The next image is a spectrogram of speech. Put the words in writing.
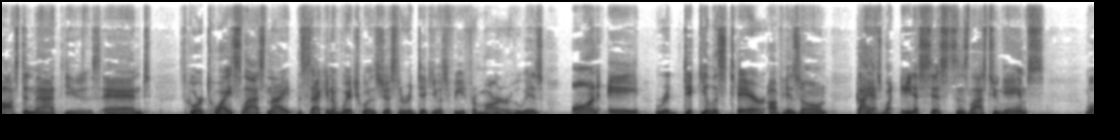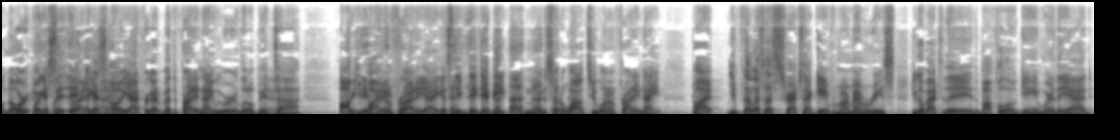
Auston Matthews and scored twice last night. The second of which was just a ridiculous feed from Marner, who is on a ridiculous tear of his own. Guy has what eight assists in his last two games. well, no, or, or I guess I guess night. oh yeah, I forgot about the Friday night. We were a little bit Yeah. uh, occupied played on Friday. Friday Yeah, I guess they they did beat Minnesota Wild two one on Friday night. But you, let's let's scratch that game from our memories. You go back to the the Buffalo game where they had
